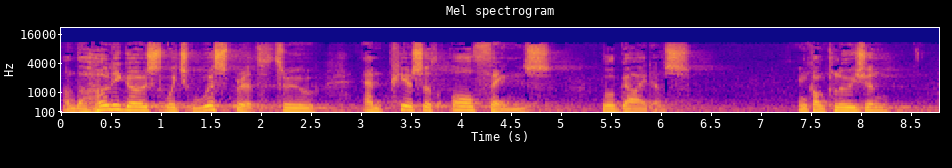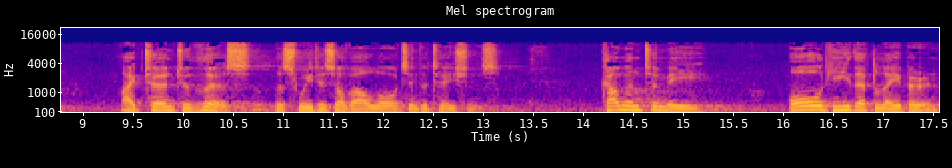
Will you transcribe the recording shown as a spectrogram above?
and the Holy Ghost, which whispereth through and pierceth all things, will guide us. In conclusion, I turn to this, the sweetest of our Lord's invitations. Come unto me, all ye that labor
